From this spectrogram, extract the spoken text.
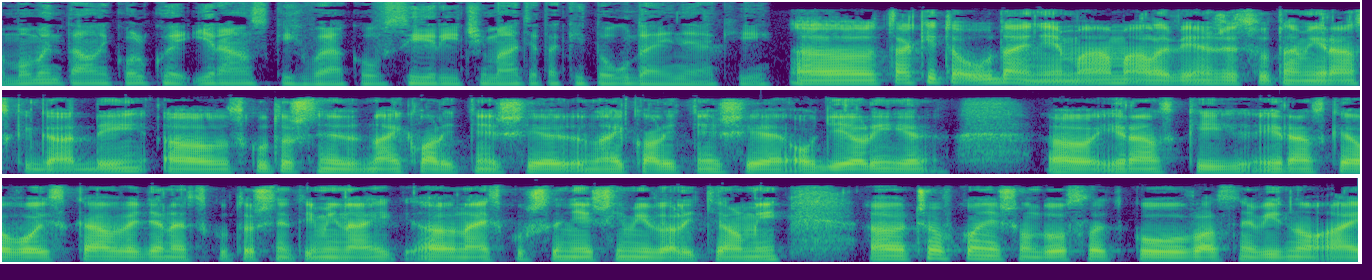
momentálne, koľko je iránskych vojakov v Sýrii, či máte takýto údaj nejaký? Uh, takýto údaj nemám, ale viem, že sú tam iránske gardy, uh, skutočne najkvalitnejšie, najkvalitnejšie oddiely iránsky, iránskeho vojska, vedené skutočne tými naj, eh, najskúsenejšími veliteľmi, eh, čo v konečnom dôsledku vlastne vidno aj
